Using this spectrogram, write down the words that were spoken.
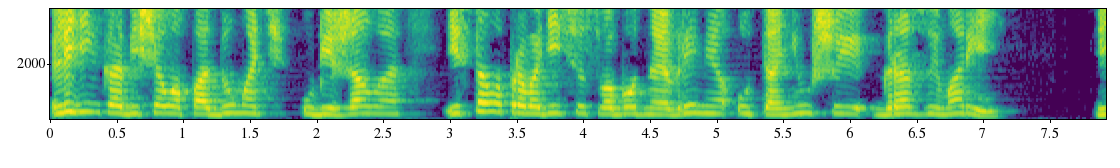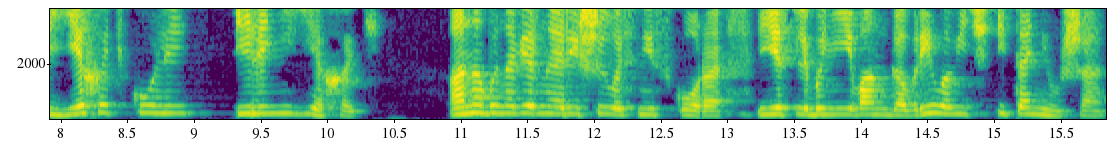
Лиденька обещала подумать, убежала и стала проводить все свободное время у Танюши Грозы морей. Ехать Коли или не ехать? Она бы, наверное, решилась не скоро, если бы не Иван Гаврилович и Танюша.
